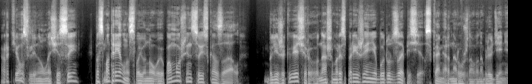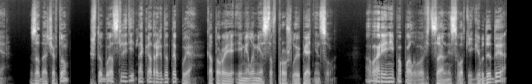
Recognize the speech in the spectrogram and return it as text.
Артем взглянул на часы, посмотрел на свою новую помощницу и сказал: "Ближе к вечеру в нашем распоряжении будут записи с камер наружного наблюдения. Задача в том, чтобы отследить на кадрах ДТП, которое имело место в прошлую пятницу. Авария не попала в официальные сводки ГИБДД,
